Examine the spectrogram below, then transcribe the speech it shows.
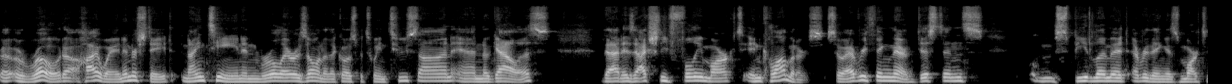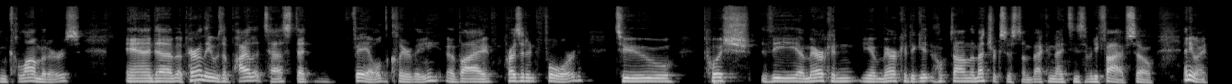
a road a highway an interstate 19 in rural arizona that goes between tucson and nogales that is actually fully marked in kilometers. So everything there, distance, mm, speed limit, everything is marked in kilometers. And uh, apparently, it was a pilot test that failed clearly uh, by President Ford to push the American you know, America to get hooked on the metric system back in 1975. So anyway,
